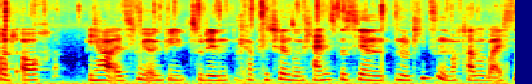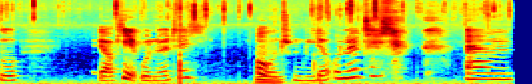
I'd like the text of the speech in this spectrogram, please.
Und auch, ja, als ich mir irgendwie zu den Kapiteln so ein kleines bisschen Notizen gemacht habe, war ich so, ja, okay, unnötig. Oh, mhm. und schon wieder unnötig. ähm,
